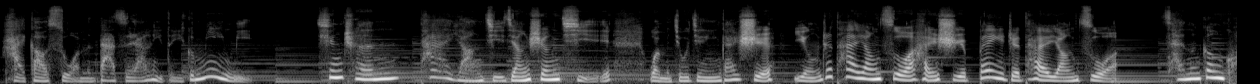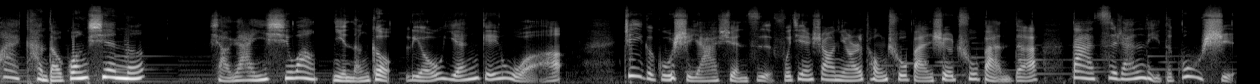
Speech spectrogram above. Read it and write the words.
还告诉我们大自然里的一个秘密：清晨太阳即将升起，我们究竟应该是迎着太阳做，还是背着太阳做，才能更快看到光线呢？小鱼阿姨希望你能够留言给我。这个故事呀，选自福建少年儿童出版社出版的《大自然里的故事：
